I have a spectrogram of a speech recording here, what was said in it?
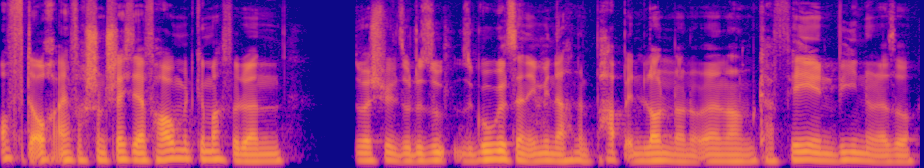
oft auch einfach schon schlechte Erfahrungen mitgemacht, weil du dann zum Beispiel so, du googelst dann irgendwie nach einem Pub in London oder nach einem Café in Wien oder so.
